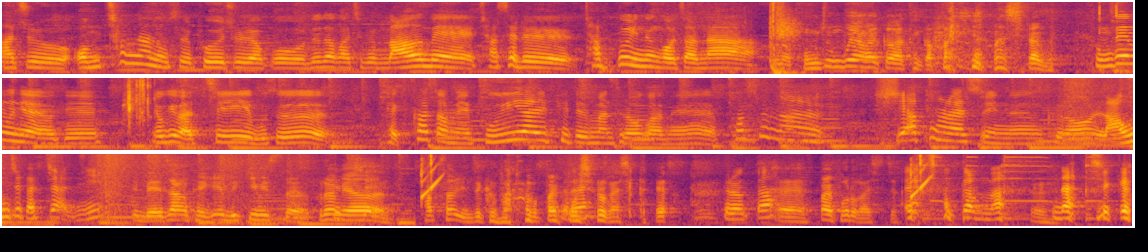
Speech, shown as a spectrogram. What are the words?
아주 엄청난 옷을 보여주려고 누나가 지금 마음의 자세를 잡고 있는 거잖아 누나 공중부양할 것 같으니까 빨리 일어나시라고. 동대문이야 여기 여기 마치 무슨 백화점에 VIP들만 들어가는 퍼스널 쇼핑을 할 수 있는 그런 라운지 같지 않니? 이 매장 되게 느낌 있어요. 그러면 합설 이제 그만하고 빨리 그래? 보시러 가실까요? 그럴까? 네, 빨리 보러 가시죠. 아니, 잠깐만. 나 지금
